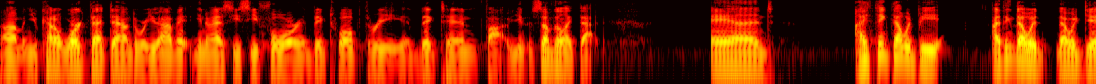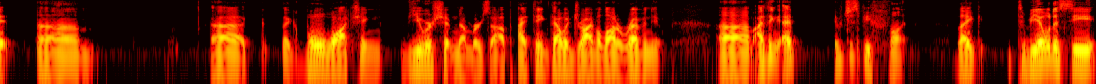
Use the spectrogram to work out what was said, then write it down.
Um, and you kind of work that down to where you have it, you know, SEC 4 and Big 12 3 and Big 10 5, you know, something like that. And I think that would be, I think that would, that would get, um, uh, like bull watching viewership numbers up, I think that would drive a lot of revenue. Um, I think it would just be fun, like to be able to see,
